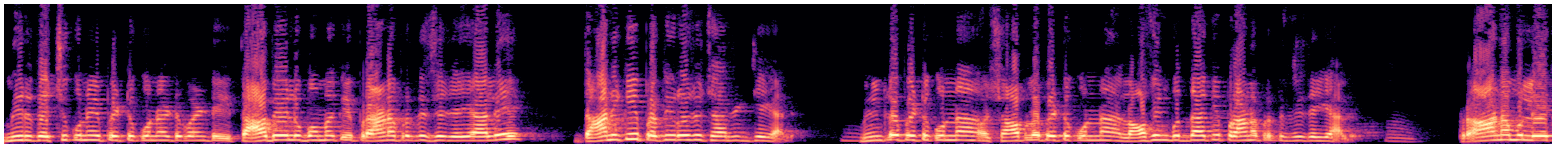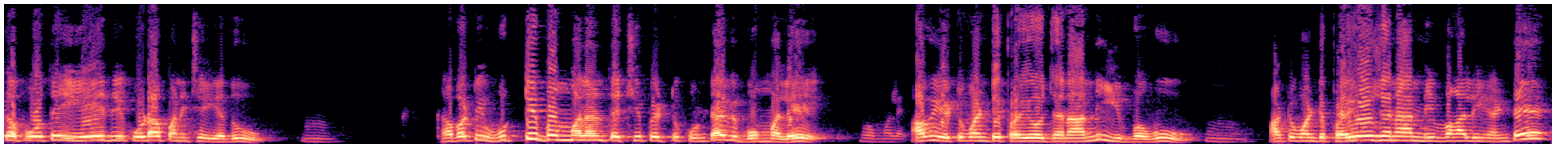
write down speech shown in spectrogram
మీరు తెచ్చుకునే పెట్టుకున్నటువంటి తాబేలు బొమ్మకి ప్రాణ ప్రతిష్ఠ చేయాలి. దానికి ప్రతిరోజు ఛార్జింగ్ చేయాలి. మీ ఇంట్లో పెట్టుకున్న షాప్లో పెట్టుకున్న లాఫింగ్ బుద్ధాకి ప్రాణ ప్రతిష్ఠ చేయాలి. ప్రాణము లేకపోతే ఏది కూడా పని చేయదు. కాబట్టి ఉట్టి బొమ్మలను తెచ్చి పెట్టుకుంటే అవి బొమ్మలే. బొమ్మలే. అవి ఎటువంటి ప్రయోజనాన్ని ఇవ్వవు. అటువంటి ప్రయోజనాన్ని ఇవ్వాలి అంటే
